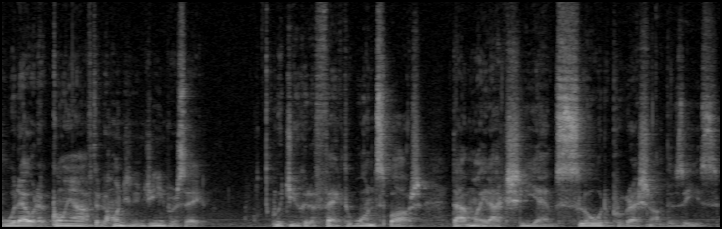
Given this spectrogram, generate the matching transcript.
without going after the Huntington gene per se, but you could affect one spot that might actually um, slow the progression of the disease.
